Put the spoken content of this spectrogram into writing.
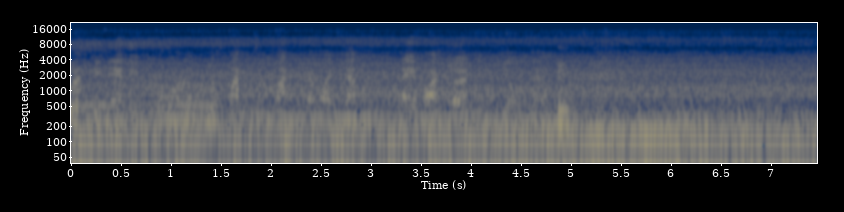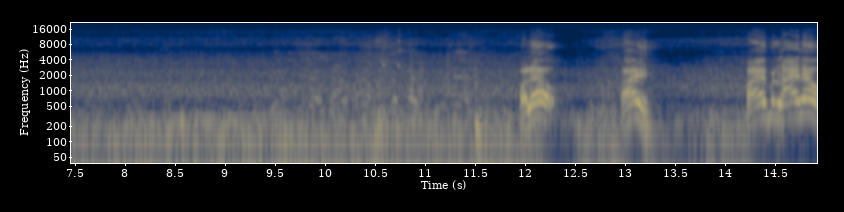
มันสิแน่นี่โอ้เราพูดปัดปัดจังว่ายักษ์แต่ฮอดมาที่เดียวยั พอแล้ว ไป ไปมันไหลแล้ว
